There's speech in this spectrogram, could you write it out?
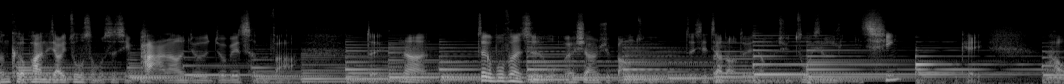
很可怕。你只要一做什么事情，啪，然后就就被惩罚。对，那这个部分是我们会希望去帮助这些教导对象们去做一些厘清。OK，好。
